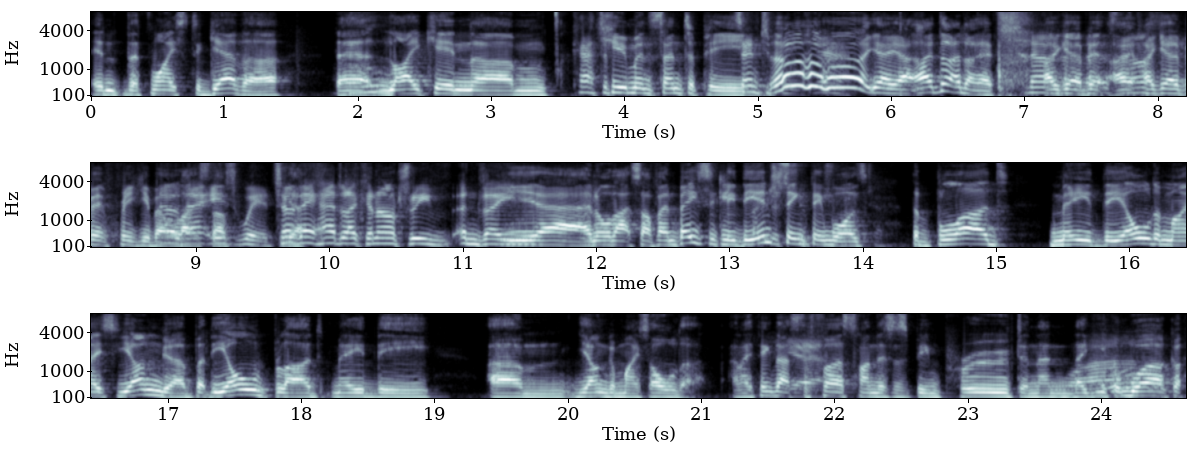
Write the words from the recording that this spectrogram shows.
in the mice together. They're like in um, Caterpillar. human centipede. Centipede, yeah. yeah, yeah. I don't, I don't know. No, I get no, a bit. I, I get a bit freaky about No, that, that stuff. is weird. So yeah. they had like an artery and vein. Yeah, and all that stuff. And basically, the interesting thing was the blood made the older mice younger, but the old blood made the um, younger mice older. And I think that's the first time this has been proved, and then they, you can work.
